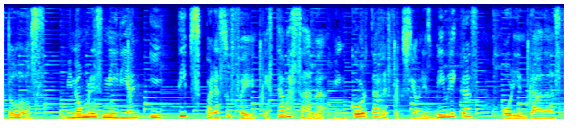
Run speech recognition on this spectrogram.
a todos, mi nombre es Miriam y Tips para su Fe está basada en cortas reflexiones bíblicas orientadas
